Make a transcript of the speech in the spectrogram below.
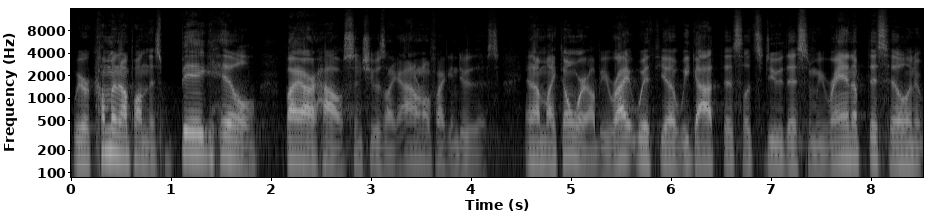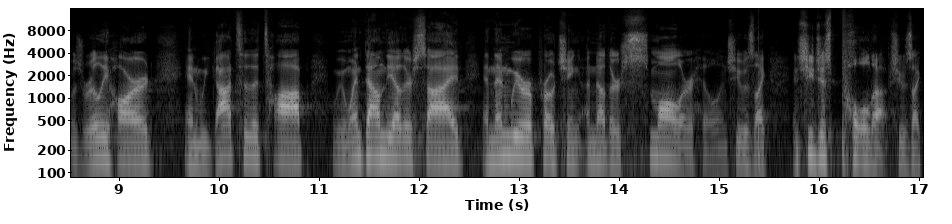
we were coming up on this big hill by our house. And she was like, I don't know if I can do this. And I'm like, don't worry, I'll be right with you. We got this. Let's do this. And we ran up this hill, and it was really hard. And we got to the top. We went down the other side. And then we were approaching another smaller hill. And she was like, and she just pulled up. She was like,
